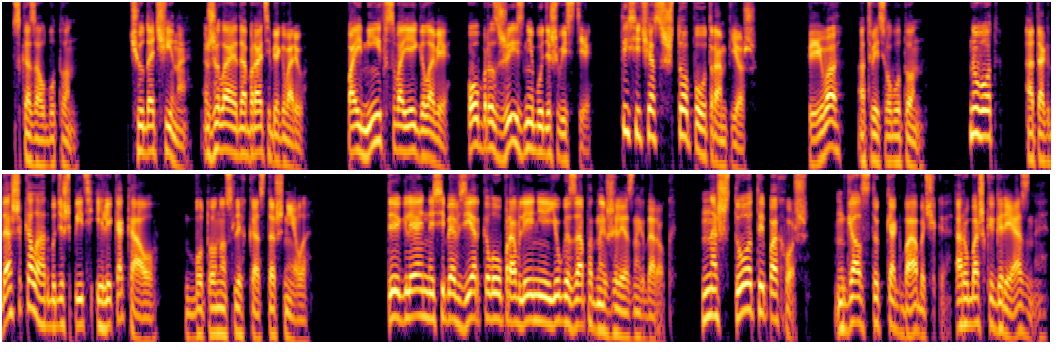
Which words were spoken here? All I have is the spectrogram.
— сказал бутон. «Чудачина, желая добра тебе говорю. Пойми в своей голове, образ жизни будешь вести. Ты сейчас что по утрам пьешь?» «Пиво», — ответил бутон. «Ну вот, а тогда шоколад будешь пить или какао». Бутона слегка стошнило. «Ты глянь на себя в зеркало управления юго-западных железных дорог. На что ты похож? Галстук как бабочка, а рубашка грязная.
